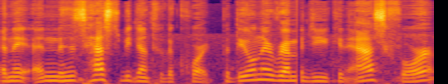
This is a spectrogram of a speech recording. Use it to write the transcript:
and, and this has to be done through the court, but the only remedy you can ask for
